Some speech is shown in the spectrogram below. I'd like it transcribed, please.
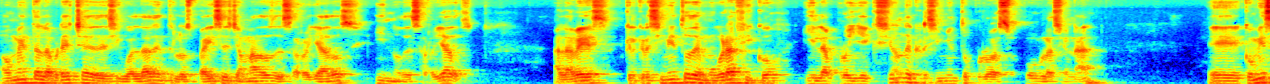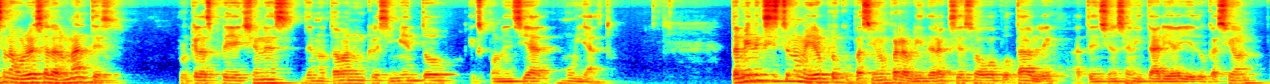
aumenta la brecha de desigualdad entre los países llamados desarrollados y no desarrollados, a la vez que el crecimiento demográfico y la proyección de crecimiento poblacional eh, comienzan a volverse alarmantes, porque las proyecciones denotaban un crecimiento exponencial muy alto. También existe una mayor preocupación para brindar acceso a agua potable, atención sanitaria y educación,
